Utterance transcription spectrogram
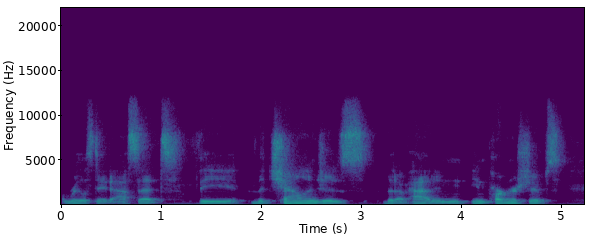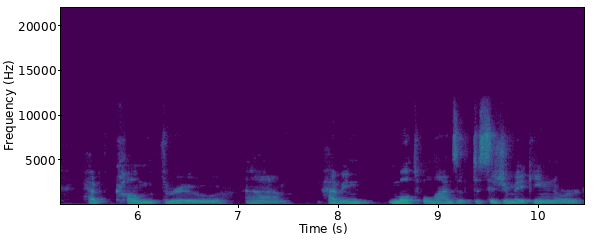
a real estate asset. The the challenges that I've had in in partnerships have come through um, having multiple lines of decision making or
